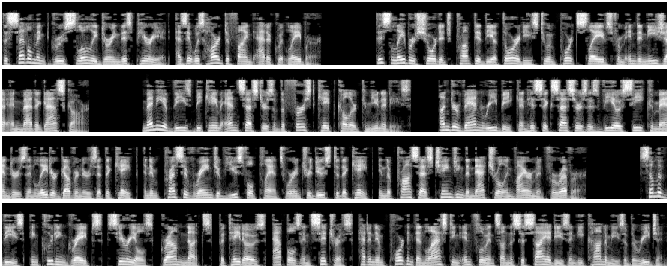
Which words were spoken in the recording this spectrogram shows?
The settlement grew slowly during this period, as it was hard to find adequate labour. This labour shortage prompted the authorities to import slaves from Indonesia and Madagascar. Many of these became ancestors of the first Cape-colored communities. Under Van Riebeeck and his successors as VOC commanders and later governors at the Cape, an impressive range of useful plants were introduced to the Cape, in the process changing the natural environment forever. Some of these, including grapes, cereals, ground nuts, potatoes, apples and citrus, had an important and lasting influence on the societies and economies of the region.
